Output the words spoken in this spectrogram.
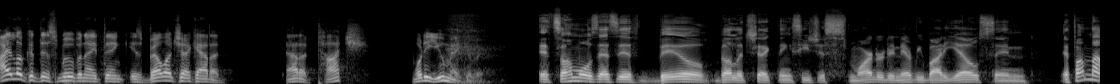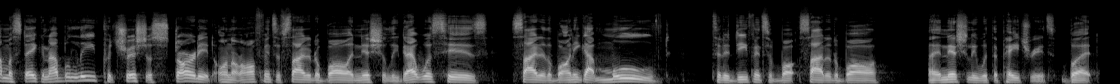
I look at this move and I think, is Belichick out of out of touch? What do you make of it? it's almost as if Bill Belichick thinks he's just smarter than everybody else. And if I'm not mistaken, I believe Patricia started on the offensive side of the ball initially. That was his side of the ball, and he got moved to the defensive ball, side of the ball uh, initially with the Patriots. But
